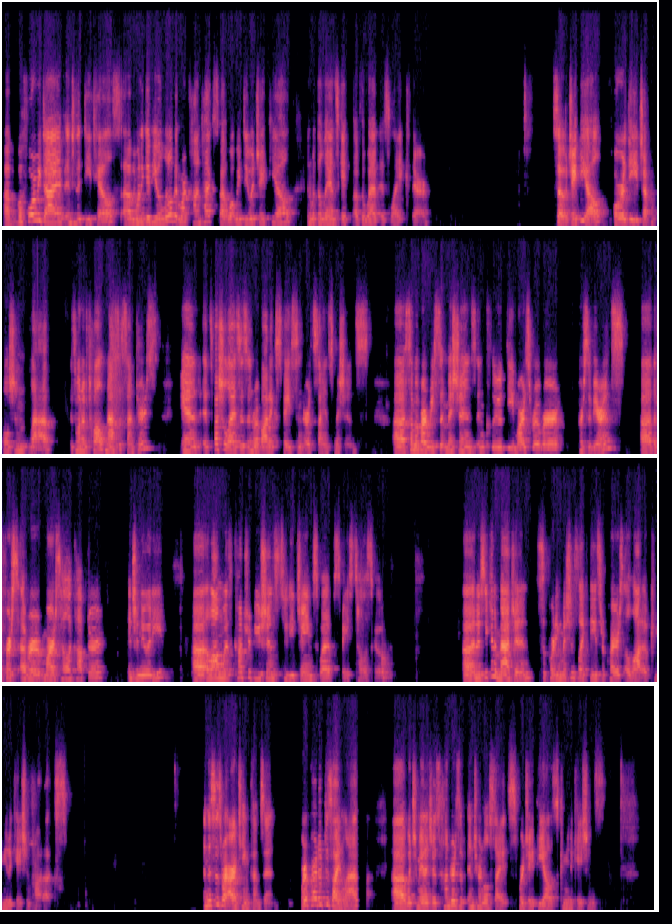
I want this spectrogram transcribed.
Uh, before we dive into the details, uh, we want to give you a little bit more context about what we do at JPL and what the landscape of the web is like there. So JPL, or the Jet Propulsion Lab, is one of 12 NASA centers, and it specializes in robotic space and earth science missions. Uh, some of our recent missions include the Mars rover Perseverance, uh, the first ever Mars helicopter, Ingenuity, uh, along with contributions to the James Webb Space Telescope. Uh, and as you can imagine, supporting missions like these requires a lot of communication products. And this is where our team comes in. We're a part of Design Lab, uh, which manages hundreds of internal sites for JPL's communications.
